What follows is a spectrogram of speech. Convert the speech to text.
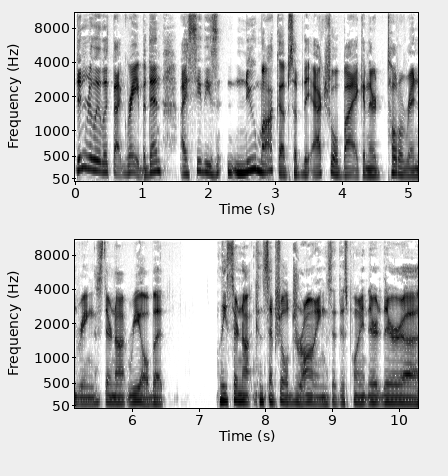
Didn't really look that great. But then I see these new mock ups of the actual bike and they're total renderings. They're not real, but at least they're not conceptual drawings at this point. They're they're uh,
